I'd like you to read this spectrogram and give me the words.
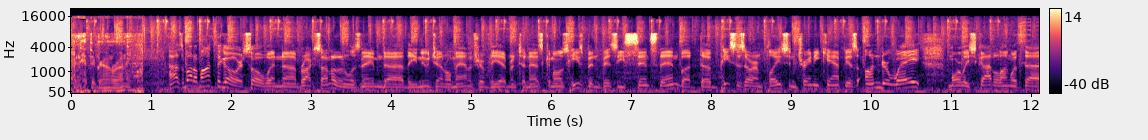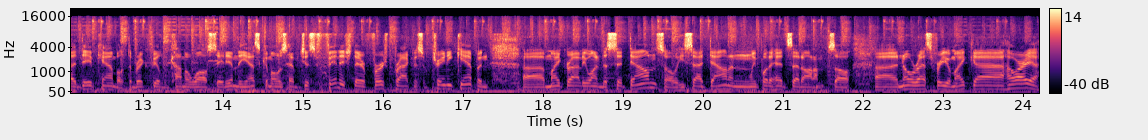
and hit the ground running. That was about a month ago or so when uh, Brock Sunderland was named uh, the new general manager of the Edmonton Eskimos. He's been busy since then, but the pieces are in place and training camp is underway. Morley Scott, along with uh, Dave Campbell at the Brickfield Commonwealth Stadium. The Eskimos have just finished their first practice of training camp, and uh, Mike Reilly wanted to sit down, so he sat down and we put a headset on him. So uh, no rest for you, Mike. Uh, how are you?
